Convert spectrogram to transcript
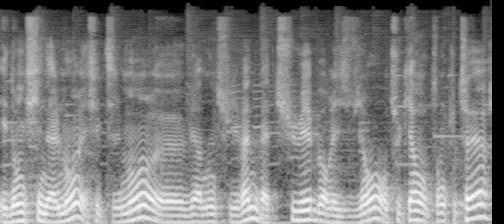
Et donc finalement, effectivement, euh, Vernon Sullivan va tuer Boris Vian, en tout cas en tant qu'auteur.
